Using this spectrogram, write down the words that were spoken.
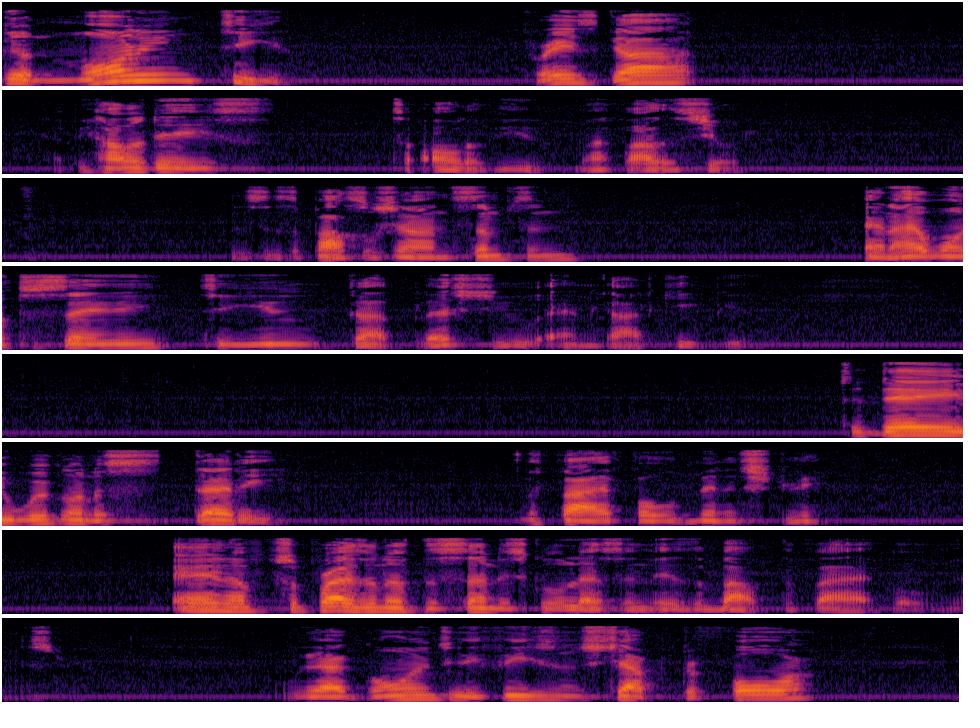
Good morning to you. Praise God. Happy holidays to all of you, my father's children. This is Apostle Shon Simpson, and I want to say to you, God bless you and God keep you. Today we're going to study the fivefold ministry and surprising enough, the Sunday school lesson is about the fivefold ministry. We are going to Ephesians chapter 4,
